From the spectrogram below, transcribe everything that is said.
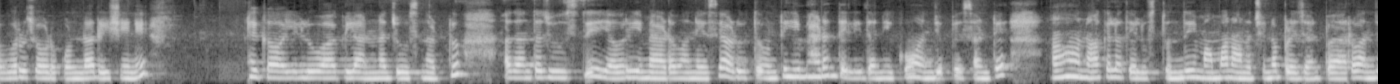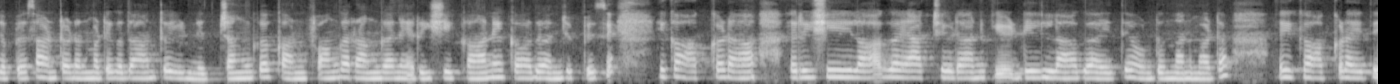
ఎవరు చూడకుండా రిషిని ఇక ఇల్లు వాకిలి అన్న చూసినట్టు అదంతా చూసి ఎవరు ఈ మేడం అనేసి అడుగుతూ ఉంటే ఈ మేడం తెలీదా నీకు? అని చెప్పేసి అంటే నాకెలా తెలుస్తుంది? మా అమ్మ నాన్న చిన్నప్పుడే చనిపోయారు అని చెప్పేసి అంటాడనమాట. ఇక దాంతో ఈ నిజంగా కన్ఫామ్గా రంగానే రిషి కానే కాదు అని చెప్పేసి ఇక అక్కడ రిషి లాగా యాక్ట్ చేయడానికి డీల్ లాగా అయితే ఉంటుందన్నమాట. ఇక అక్కడైతే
